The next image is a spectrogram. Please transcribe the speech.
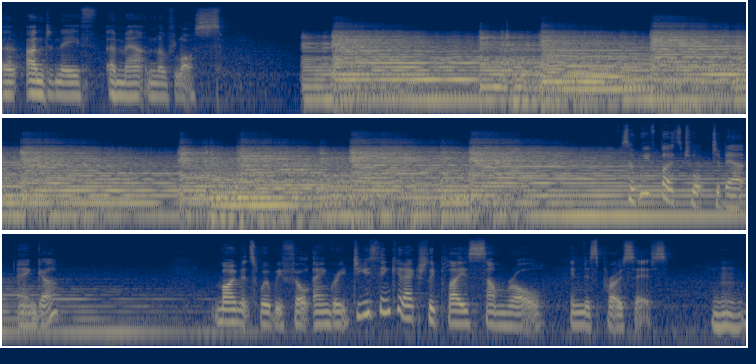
uh, underneath a mountain of loss. So we've both talked about anger, moments where we felt angry. Do you think it actually plays some role in this process? Mm-hmm.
